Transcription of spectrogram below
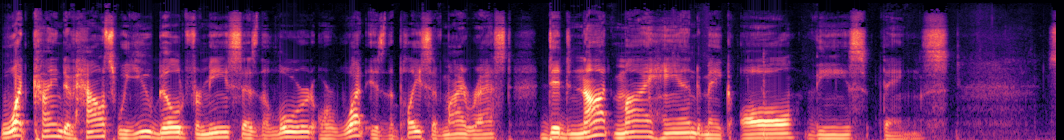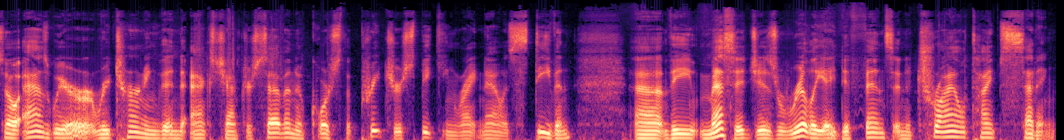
What kind of house will you build for me, says the Lord, or what is the place of my rest? Did not my hand make all these things? So, as we're returning then to Acts chapter 7, of course, the preacher speaking right now is Stephen. Uh, the message is really a defense in a trial type setting.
